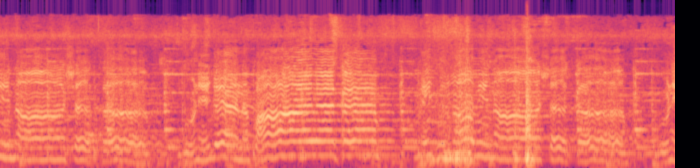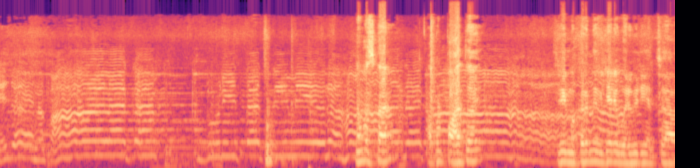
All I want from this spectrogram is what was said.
विनाशक गुणजन पालक विघ्न विनाशक गुणजन पालक दुरित नमस्कार. आपण पाहतोय श्री मकरंद विचारे वरवेली यांचा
